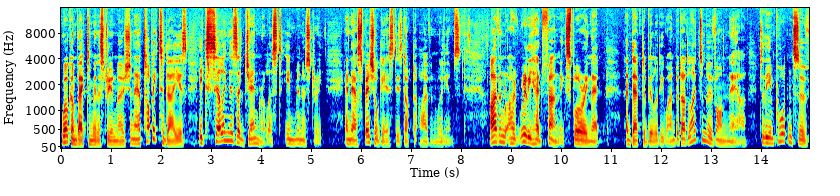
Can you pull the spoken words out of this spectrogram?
Welcome back to Ministry in Motion. Our topic today is excelling as a generalist in ministry, and our special guest is Dr. Ivan Williams. Ivan, I really had fun exploring that adaptability one, but I'd like to move on now to the importance of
